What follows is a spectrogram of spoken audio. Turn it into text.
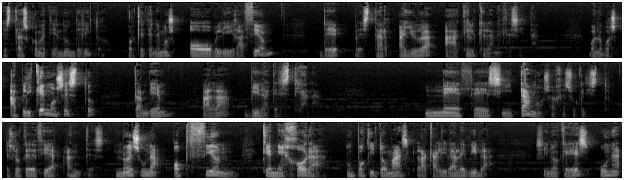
estás cometiendo un delito, porque tenemos obligación de prestar ayuda a aquel que la necesita. Bueno, pues apliquemos esto también a la vida cristiana. Necesitamos a Jesucristo. Es lo que decía antes. No es una opción que mejora un poquito más la calidad de vida, sino que es una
